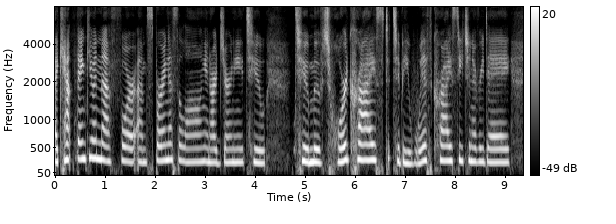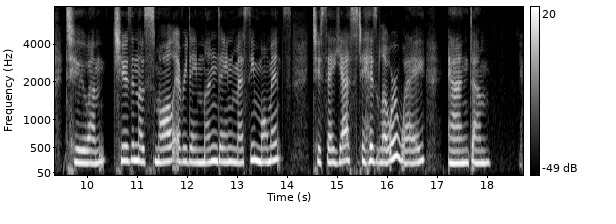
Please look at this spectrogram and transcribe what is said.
I can't thank you enough for um, spurring us along in our journey to to move toward Christ, to be with Christ each and every day, to um, choose in those small, everyday, mundane, messy moments to say yes to His lower way. And um, yeah.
